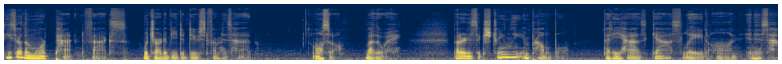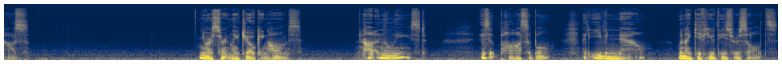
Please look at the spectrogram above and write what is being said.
These are the more patent facts which are to be deduced from his hat. Also, by the way, that it is extremely improbable that he has gas laid on in his house. You are certainly joking, Holmes. Not in the least. Is it possible that even now, when I give you these results,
